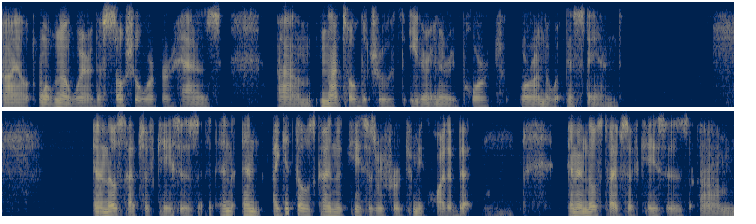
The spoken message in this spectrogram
child, well, no, where the social worker has um, not told the truth either in a report or on the witness stand. And in those types of cases, and, and I get those kind of cases referred to me quite a bit. And in those types of cases, um,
